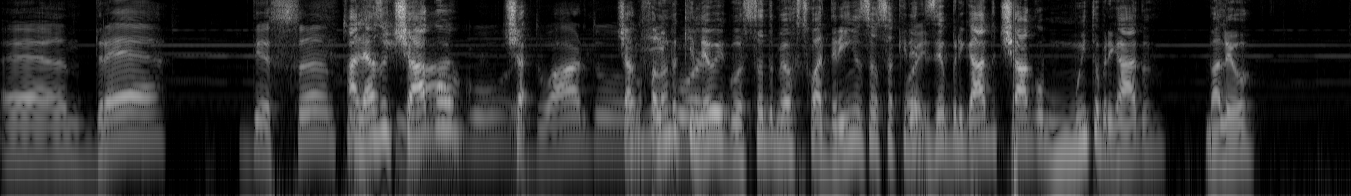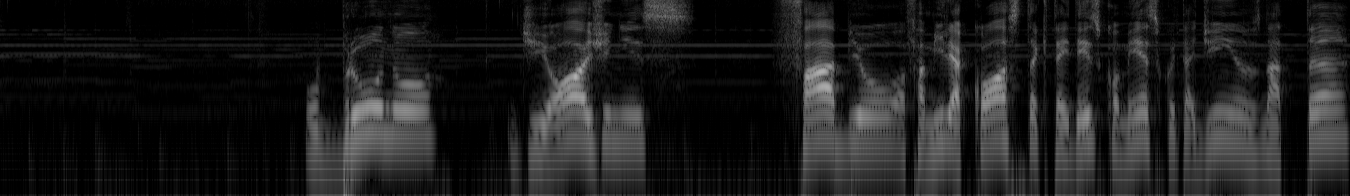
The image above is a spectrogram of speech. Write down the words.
É, André, De Santos. Aliás, o Thiago- Thi- Eduardo. Thiago falando Igor, que leu e gostou dos meus quadrinhos, eu só queria Oi. dizer obrigado, Thiago. Muito obrigado. Valeu. O Bruno, Diógenes, Fábio, a família Costa, que tá aí desde o começo, coitadinhos, Natan,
